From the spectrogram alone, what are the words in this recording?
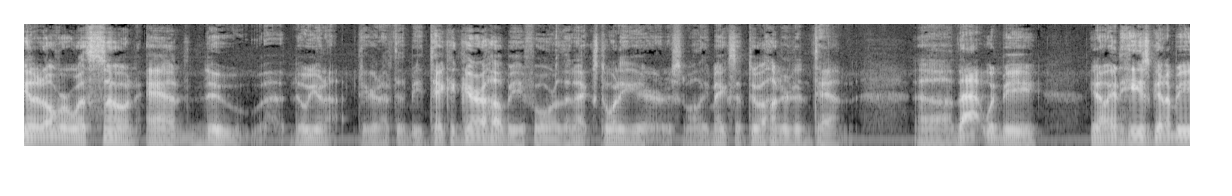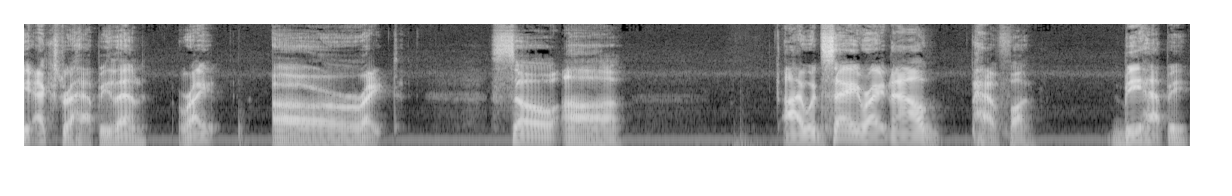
get it over with soon. And no, no, you're not. You're to have to be taking care of hubby for the next 20 years while he makes it to 110. Uh, that would be you know, and he's going to be extra happy then, right? All right. So, uh, I would say right now, have fun, be happy.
